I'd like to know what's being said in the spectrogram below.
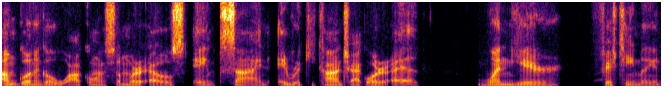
I'm going to go walk on somewhere else and sign a rookie contract or a one year, $15 million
